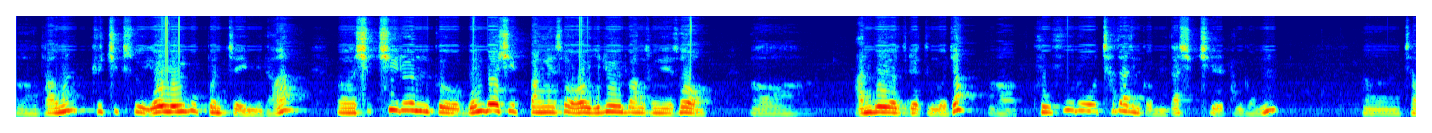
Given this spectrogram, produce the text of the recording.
어, 다음은 규칙수 17번째입니다. 어, 17은 그 멤버십 방에서 일요일 방송에서 어, 안 보여드렸던 거죠. 어, 그 후로 찾아진 겁니다. 17 방금. 어, 자,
